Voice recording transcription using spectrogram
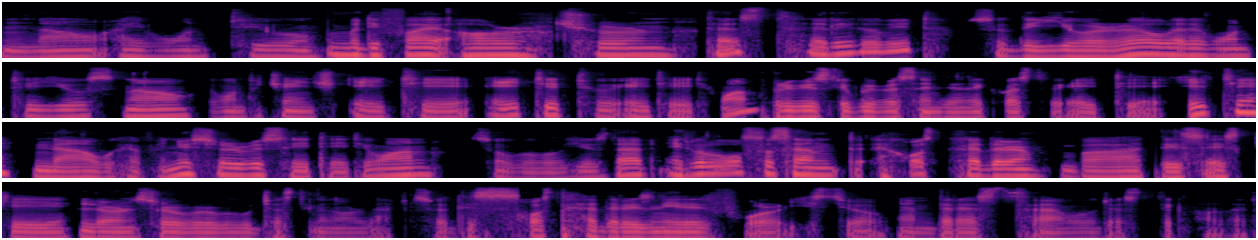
Now I want to modify our churn test a little bit. So the URL that I want to use now, I want to change 8080 to 8081. Previously, we were sending requests to 8080. Now we have a new service, 8081. So we will use that. It will also send a host header, but this sklearn server will just ignore that. So this host header is needed for Istio and the rest uh, will just ignore that.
